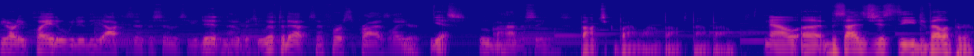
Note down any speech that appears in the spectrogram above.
you'd already played it when we did the Yakuza episode, so you did know, but you left it out to, for a surprise later. Yes. Ooh, behind the scenes. Bounce, wow, bounce, bow, bow. Now, uh, besides just the developer,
